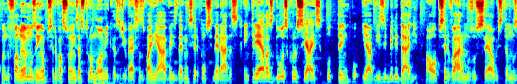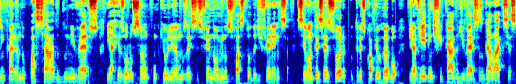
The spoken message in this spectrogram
Quando falamos em observações astronômicas, diversas variáveis devem ser consideradas, entre elas duas cruciais: o tempo e a visibilidade. Ao observarmos o céu, estamos encarando o passado do universo e a resolução com que olhamos esses fenômenos faz toda a diferença. Seu antecessor, o telescópio Hubble, já havia identificado diversas galáxias,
